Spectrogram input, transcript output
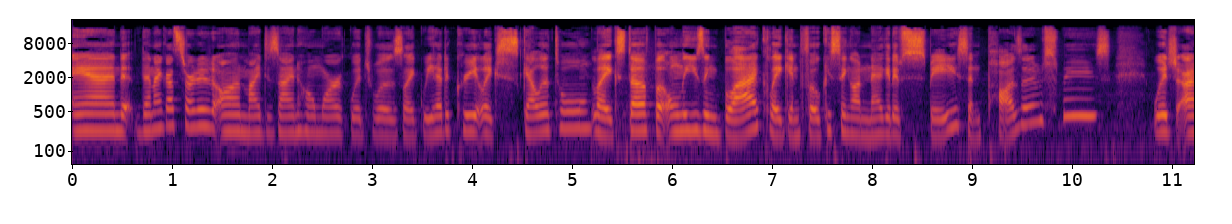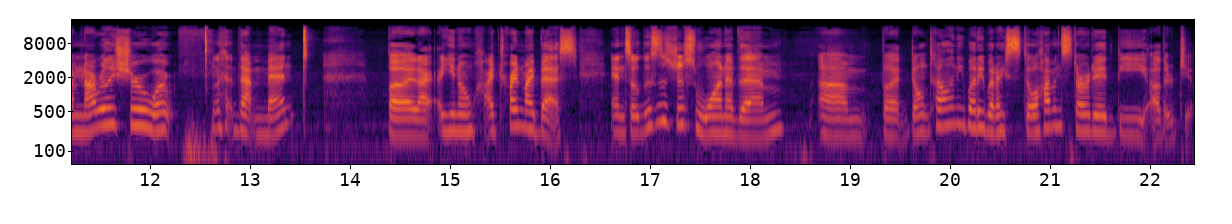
and then I got started on my design homework, which was like we had to create like skeletal like stuff, but only using black, like and focusing on negative space and positive space, which I'm not really sure what that meant, but I, you know, I tried my best. And so this is just one of them. Um, but don't tell anybody, but I still haven't started the other two,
